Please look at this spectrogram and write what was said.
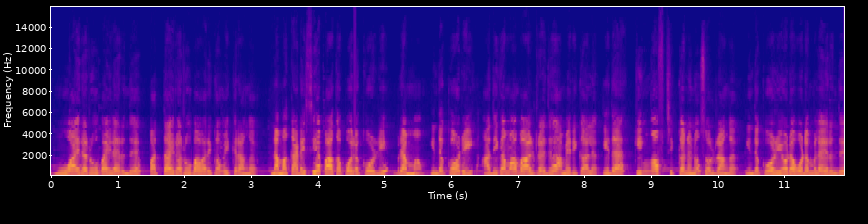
மூவாயிரம் ரூபாயில இருந்து பத்தாயிரம் ரூபாய் வரைக்கும் விற்கிறாங்க நம்ம கடைசியா பார்க்க போற கோழி பிரம்மா. இந்த கோழி அதிகமா வாழ்றது அமெரிக்கால. இத கிங் ஆஃப் சிக்கன்னு சொல்றாங்க. இந்த கோழியோட உடம்புல இருந்து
